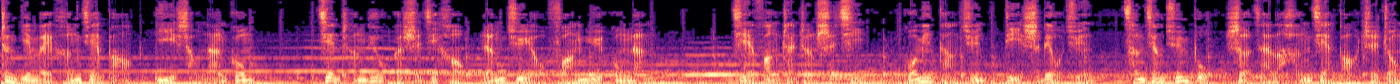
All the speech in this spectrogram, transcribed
正因为横剑堡易守难攻。建成六个世纪后，仍具有防御功能。解放战争时期，国民党军第十六军曾将军部设在了横剑堡之中。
